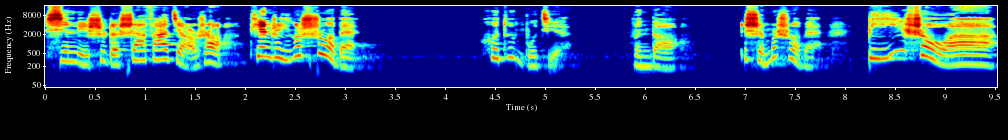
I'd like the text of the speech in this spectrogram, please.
心理室的沙发角上添置一个设备。赫顿不解，问道：“什么设备？匕首啊？”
